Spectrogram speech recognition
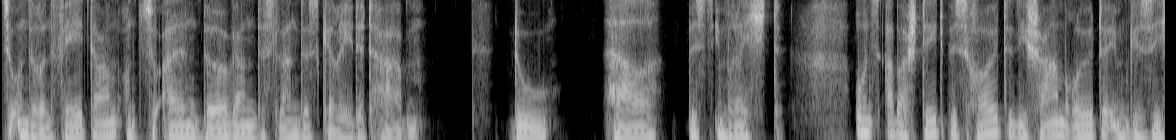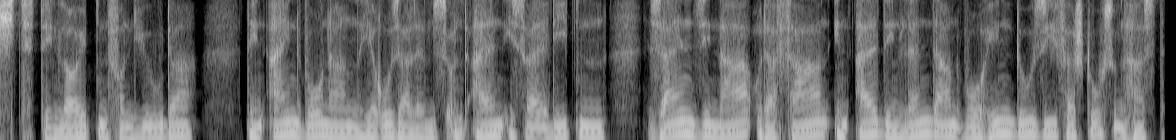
zu unseren Vätern und zu allen Bürgern des Landes geredet haben. Du, Herr, bist im Recht, uns aber steht bis heute die Schamröte im Gesicht, den Leuten von Juda, den Einwohnern Jerusalems und allen Israeliten, seien sie nah oder fern in all den Ländern, wohin du sie verstoßen hast,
